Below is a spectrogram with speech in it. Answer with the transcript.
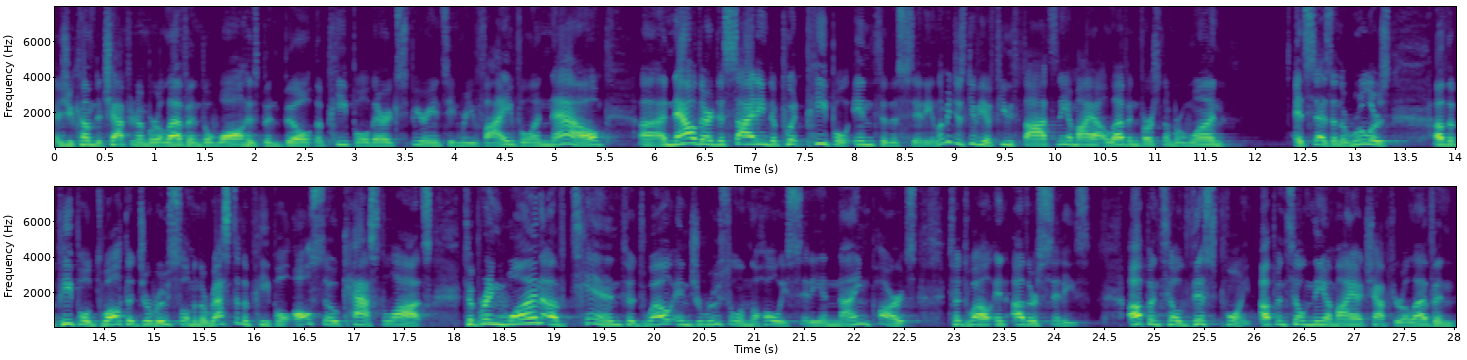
As you come to chapter number 11, the wall has been built, the people, they're experiencing revival, and now, uh, now they're deciding to put people into the city. And let me just give you a few thoughts. Nehemiah 11, verse number 1, it says, And the rulers of the people dwelt at Jerusalem, and the rest of the people also cast lots to bring one of ten to dwell in Jerusalem, the holy city, and nine parts to dwell in other cities. Up until this point, up until Nehemiah chapter 11,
